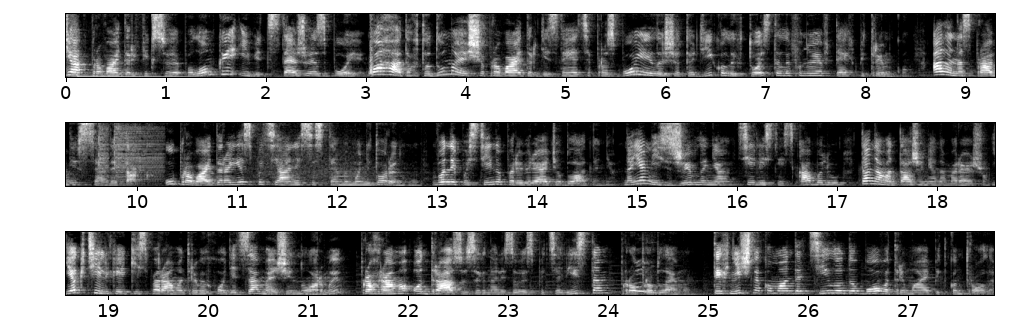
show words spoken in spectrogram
Як провайдер фіксує поломки і відстежує збої? Багато хто думає, що провайдер дізнається про збої лише тоді, коли хтось телефонує в техпідтримку. Але насправді все не так. У провайдера є спеціальні системи моніторингу. Вони постійно перевіряють обладнання, наявність живлення, цілісність кабелю та навантаження на мережу. Як тільки якісь параметри виходять за межі норми, програма одразу сигналізує спеціалістам про проблему. Технічна команда цілодобово тримає під контролем.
